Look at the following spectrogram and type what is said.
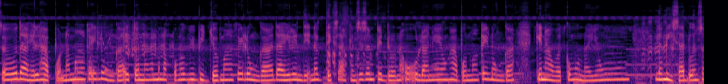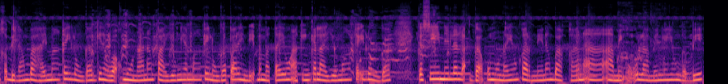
So dahil hapon na mga kailungga, ito na naman ako magbibideo mga kailungga dahil hindi nag-text sa akin si San Pedro na uulan ngayong hapon mga kailungga. Kinawat ko muna yung lamisa doon sa kabilang bahay mga kailungga. Ginawa ko muna ng payong yan mga kailungga para hindi mamatay yung aking kalayo mga kailungga. Kasi nilalaga ko muna yung karne ng baka na aming uulamin ngayong gabi.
